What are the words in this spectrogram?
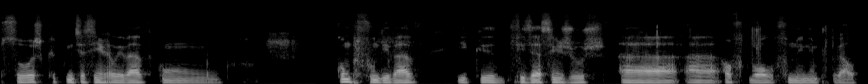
pessoas que conhecessem a realidade com, com profundidade e que fizessem jus a, a, ao futebol feminino em Portugal.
